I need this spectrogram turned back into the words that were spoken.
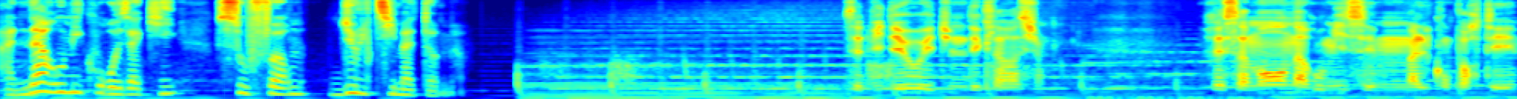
à Narumi Kurosaki sous forme d'ultimatum. Cette vidéo est une déclaration. Récemment, Narumi s'est mal comporté,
